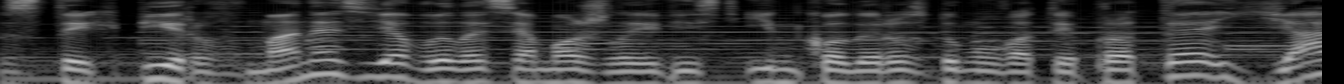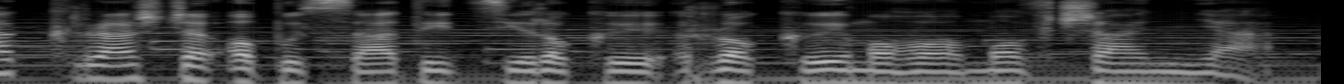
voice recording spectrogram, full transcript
З тих пір в мене з'явилася можливість інколи роздумувати про те, як краще описати ці роки, роки мого мовчання.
